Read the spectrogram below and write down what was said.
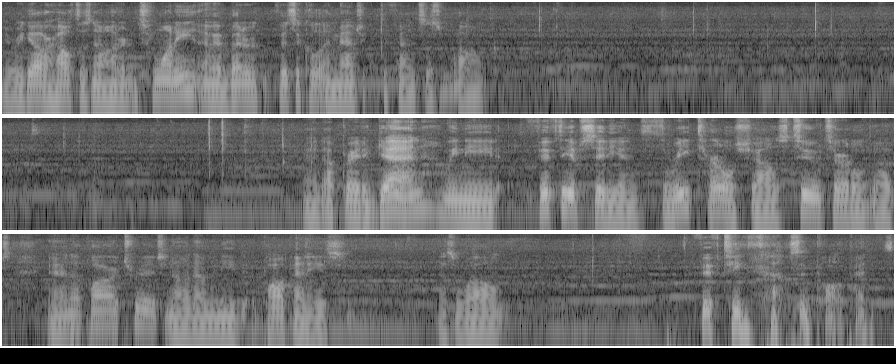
Here we go, our health is now 120, and we have better physical and magic defense as well. And upgrade again, we need 50 obsidian, 3 turtle shells, 2 turtle doves, and a partridge. No, now we need paw pennies as well. 15,000 paw pennies.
